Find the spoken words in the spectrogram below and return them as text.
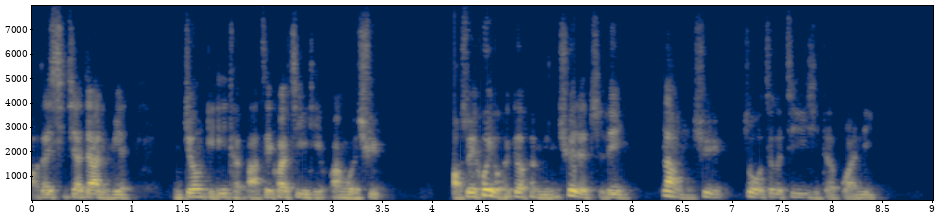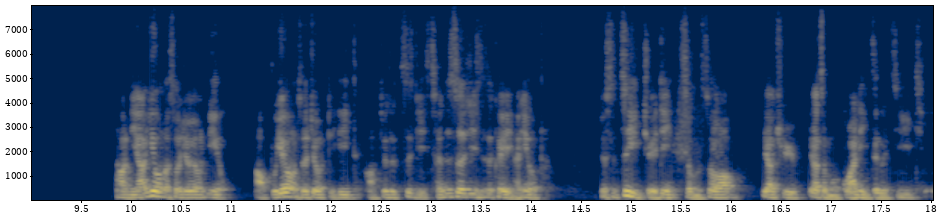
好，在 C 加加里面，你就用 delete 把这块记忆体还回去。好，所以会有一个很明确的指令让你去做这个记忆体的管理。好，你要用的时候就用 new，好，不用的时候就 delete。啊，就是自己城市设计师可以很有，就是自己决定什么时候要去要怎么管理这个记忆体。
